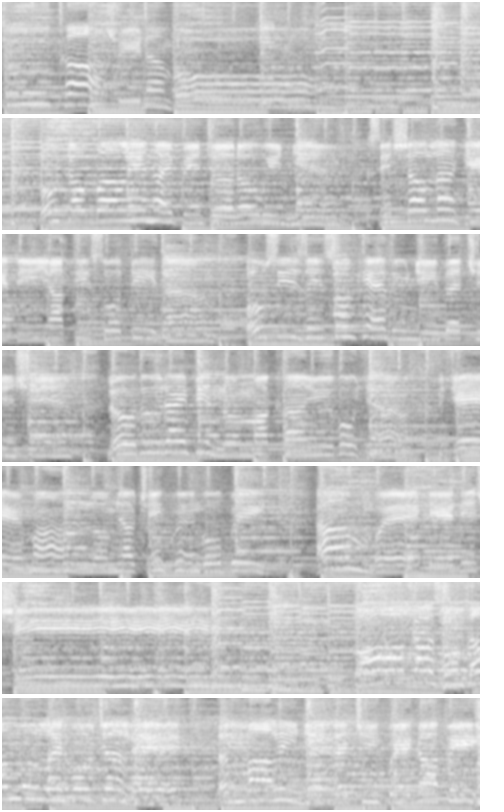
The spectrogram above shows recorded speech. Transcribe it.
ဒုက္ခရွှေနံပေါ်ဘုံတောက်ပန်းလေး၌ပင်ကျွန်တော်ဝိညာဉ်အစင်လျှောက်လန့်ခဲ့တင်ရာတီဆိုတည်တံဘုံစီစိန်ဆွန့်ခဲ့သူညီသက်ချင်းရှင်လိုသူတိုင်းပြည့်နှံမှာခံယူဖို့ရန်ရဲမှလွန်မြောက်ခြင်းခွင်ကိုပေး အံဘွယ်ခဲ့တဲ့ရှင် Oh, caso zammu lai bo jan le, tamma li nye de chi kwe ka pi. Down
